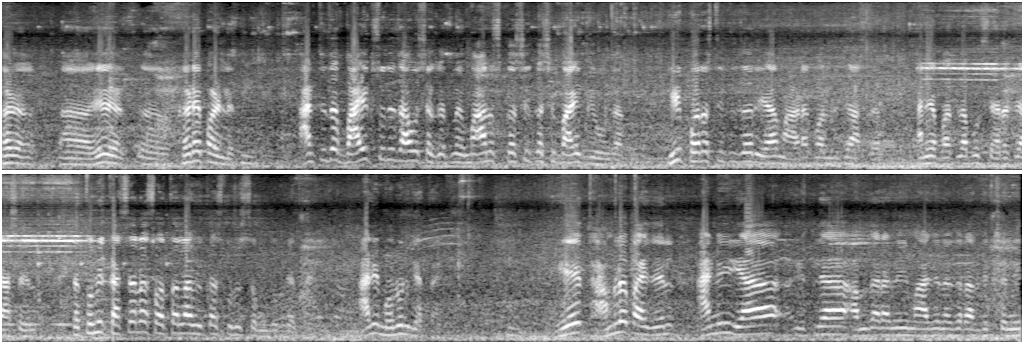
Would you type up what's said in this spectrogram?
खड हे खडे पडलेत. आणि तिथं बाईकसुद्धा जाऊ शकत नाही. माणूस कशी कशी बाईक घेऊन जातो? ही परिस्थिती जर या म्हाडा कॉलनीची असेल आणि या बदलापूर शहराची असेल तर तुम्ही कशाला स्वतःला विकास पुरुष समजून घेताय? आणि म्हणून घेताय? हे थांबलं पाहिजे. आणि या इथल्या आमदारांनी माझे नगराध्यक्षांनी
